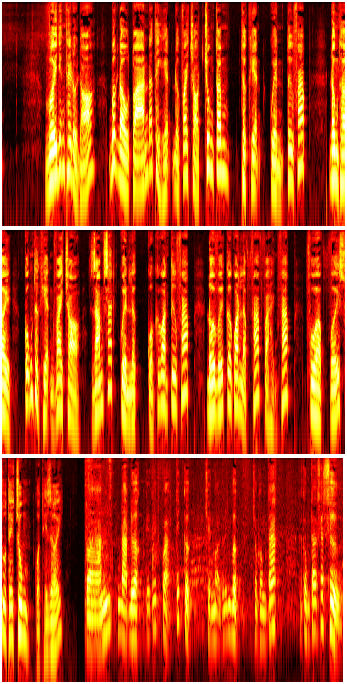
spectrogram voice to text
Với những thay đổi đó, bước đầu tòa án đã thể hiện được vai trò trung tâm thực hiện quyền tư pháp, đồng thời cũng thực hiện vai trò giám sát quyền lực của cơ quan tư pháp đối với cơ quan lập pháp và hành pháp phù hợp với xu thế chung của thế giới. Tòa án đạt được cái kết quả tích cực trên mọi cái lĩnh vực trong công tác cái công tác xét xử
